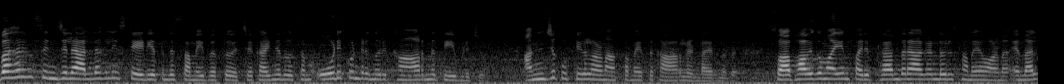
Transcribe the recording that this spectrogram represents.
ബഹ്റിൻ സിഞ്ചിലെ അല്ലഹലി സ്റ്റേഡിയത്തിന്റെ സമീപത്ത് വെച്ച് കഴിഞ്ഞ ദിവസം ഓടിക്കൊണ്ടിരുന്ന ഒരു കാറിന് തീപിടിച്ചു. അഞ്ച് കുട്ടികളാണ് ആ സമയത്ത് കാറിലുണ്ടായിരുന്നത്. സ്വാഭാവികമായും പരിഭ്രാന്തരാകേണ്ട ഒരു സമയമാണ്. എന്നാൽ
